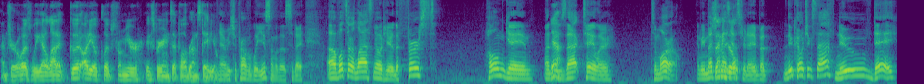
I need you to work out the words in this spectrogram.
I'm sure it was. We got a lot of good audio clips from your experience at Paul Brown Stadium. Yeah, we should probably use some of those today. Uh, what's our last note here? The first home game under Yeah. Zac Taylor tomorrow. And we mentioned means that it'll- yesterday, but new coaching staff, new day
